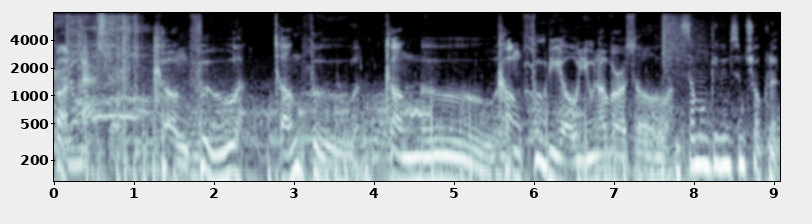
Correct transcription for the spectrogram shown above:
Pun Master. Kung Fu, Tung Fu, Kung Moo, Kung Fudio Universal. Can someone give him some chocolate?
